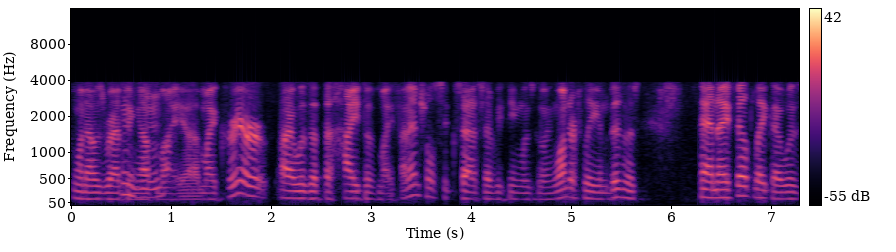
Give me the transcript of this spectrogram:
when I was wrapping mm-hmm. up my uh, my career, I was at the height of my financial success. Everything was going wonderfully in the business, and I felt like I was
